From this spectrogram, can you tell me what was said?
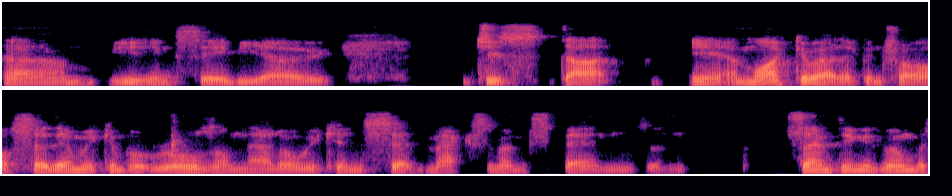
um, using CBO just start yeah, it might go out of control. So then we can put rules on that, or we can set maximum spends. And same thing as when we're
